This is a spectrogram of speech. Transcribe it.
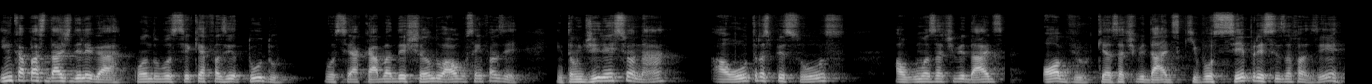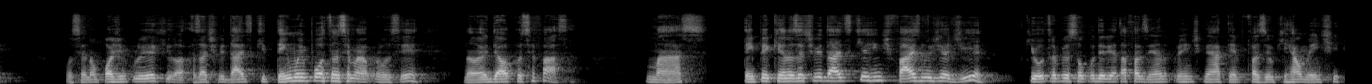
Incapacidade de delegar. Quando você quer fazer tudo, você acaba deixando algo sem fazer. Então, direcionar a outras pessoas algumas atividades. Óbvio que as atividades que você precisa fazer, você não pode incluir aquilo. As atividades que têm uma importância maior para você, não é o ideal que você faça. Mas tem pequenas atividades que a gente faz no dia a dia que outra pessoa poderia estar fazendo para a gente ganhar tempo e fazer o que realmente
